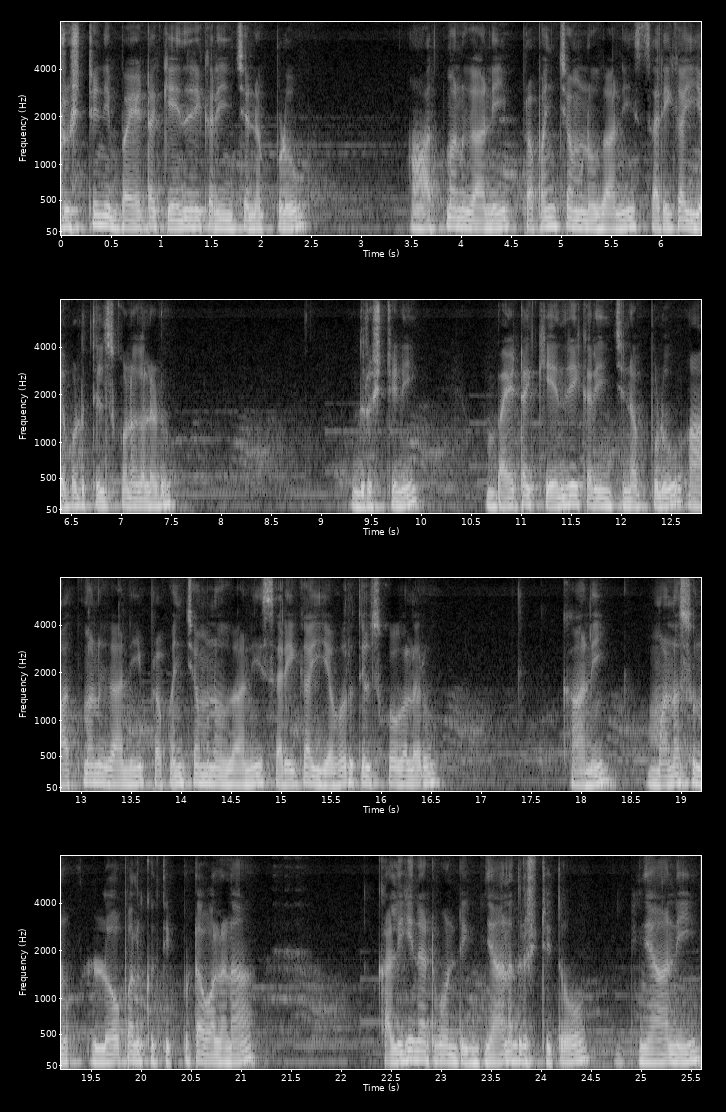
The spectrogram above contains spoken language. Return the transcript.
దృష్టిని బయట కేంద్రీకరించినప్పుడు ఆత్మను కానీ ప్రపంచమును కానీ సరిగా ఎవడు తెలుసుకొనగలడు? దృష్టిని బయట కేంద్రీకరించినప్పుడు ఆత్మను కానీ ప్రపంచమును కానీ సరిగా ఎవరు తెలుసుకోగలరు? కానీ మనసును లోపలకు తిప్పుట వలన కలిగినటువంటి జ్ఞాన దృష్టితో జ్ఞాని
